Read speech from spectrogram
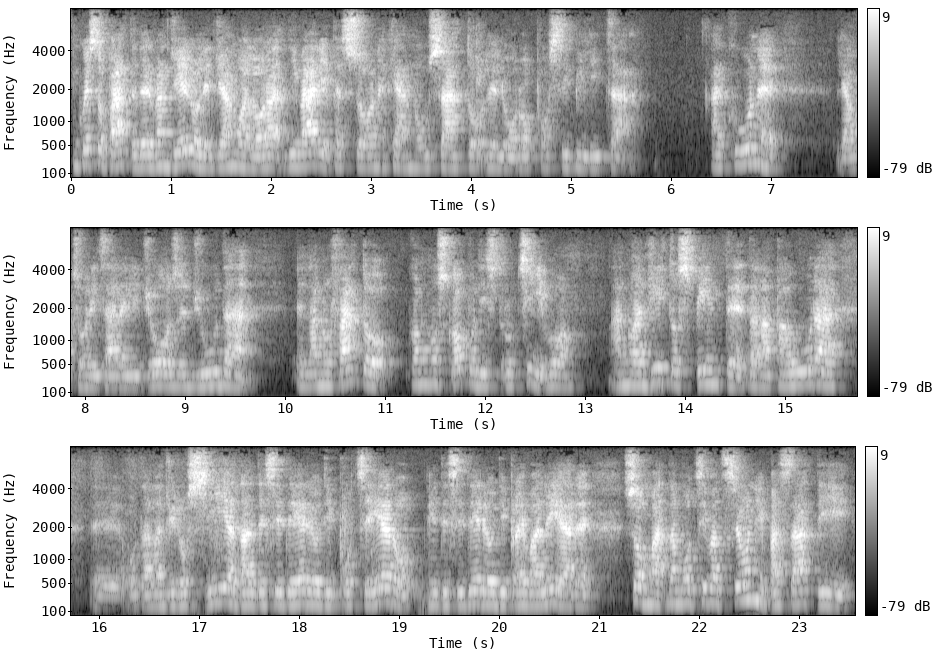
In questa parte del Vangelo leggiamo allora di varie persone che hanno usato le loro possibilità. Alcune le autorità religiose, Giuda, eh, l'hanno fatto con uno scopo distruttivo, hanno agito spinte dalla paura eh, o dalla gelosia, dal desiderio di potere il desiderio di prevalere, insomma da motivazioni basate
